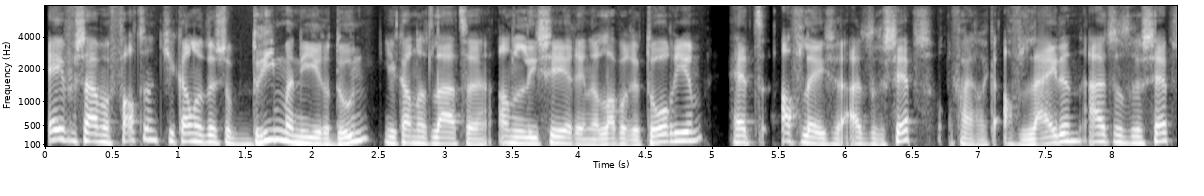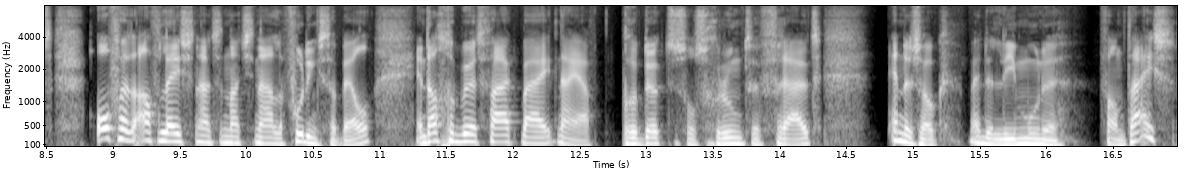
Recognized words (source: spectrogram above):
Even samenvattend, je kan het dus op drie manieren doen. Je kan het laten analyseren in een laboratorium, het aflezen uit het recept, of eigenlijk afleiden uit het recept, of het aflezen uit de nationale voedingstabel. En dat gebeurt vaak bij nou ja, producten zoals groente, fruit en dus ook bij de limoenen van Thijs.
